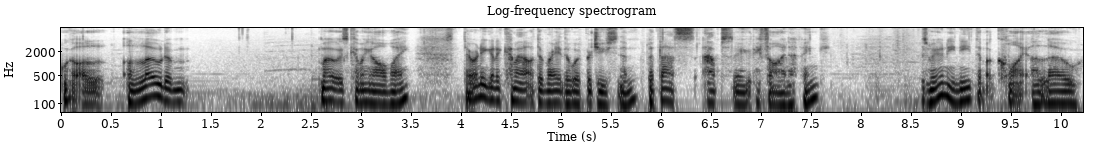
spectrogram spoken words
We've got a, a load of motors coming our way. They're only going to come out at the rate that we're producing them, but that's absolutely fine, I think. Because we only need them at quite a low...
